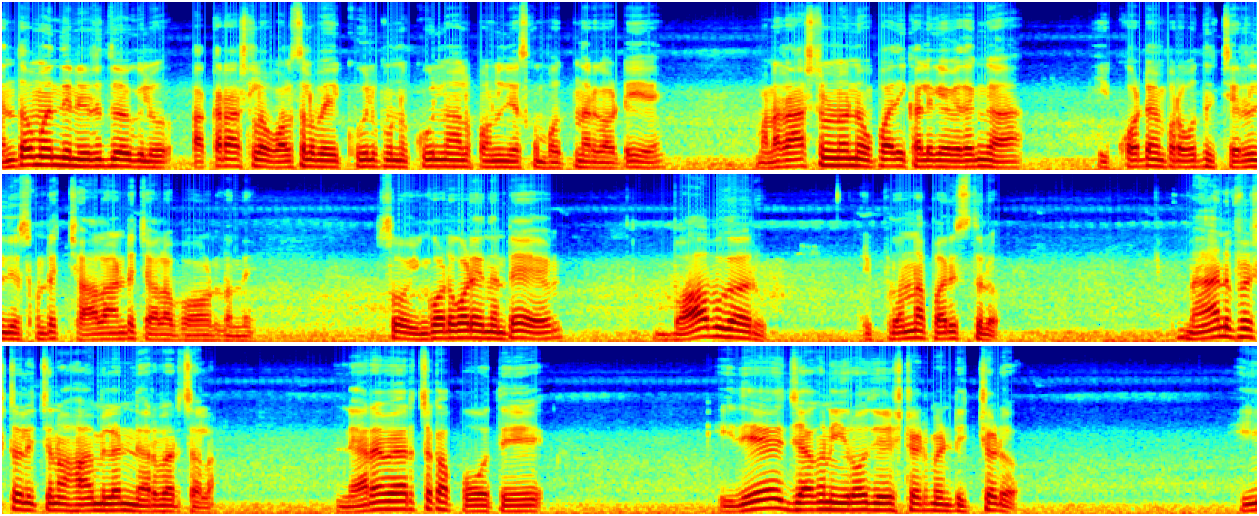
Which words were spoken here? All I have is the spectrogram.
ఎంతోమంది నిరుద్యోగులు పక్క రాష్ట్రంలో వలసలు పోయి కూలిపున్న కూలినాల పనులు చేసుకొని పోతున్నారు కాబట్టి మన రాష్ట్రంలోనే ఉపాధి కలిగే విధంగా ఈ కూటమి ప్రభుత్వం చర్యలు తీసుకుంటే చాలా అంటే చాలా బాగుంటుంది. సో ఇంకోటి కూడా ఏంటంటే బాబు గారు ఇప్పుడున్న పరిస్థితులు మేనిఫెస్టోలు ఇచ్చిన హామీలను నెరవేర్చాల. నెరవేర్చకపోతే ఇదే జగన్ ఈరోజు ఏ స్టేట్మెంట్ ఇచ్చాడో ఈ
